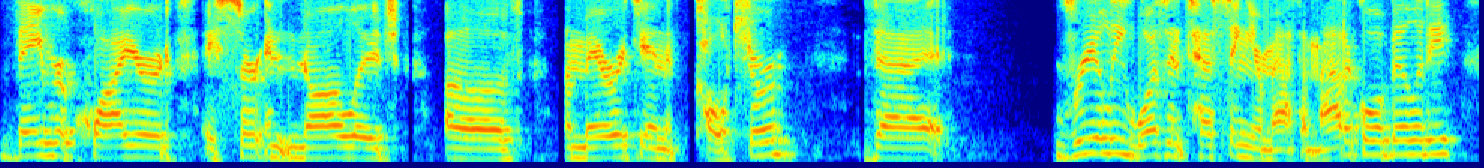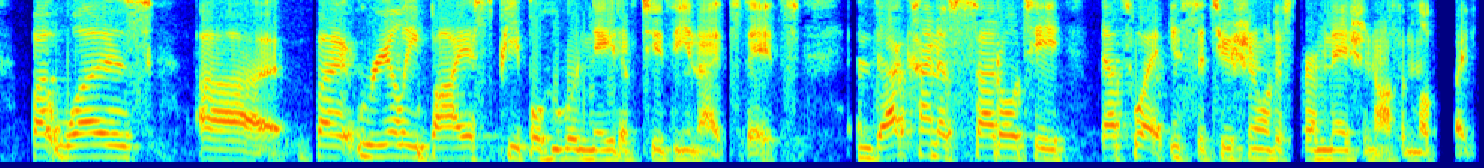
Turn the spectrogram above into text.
they required a certain knowledge of American culture that really wasn't testing your mathematical ability, but was uh, but really biased people who were native to the United States. And that kind of subtlety, that's what institutional discrimination often looks like.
